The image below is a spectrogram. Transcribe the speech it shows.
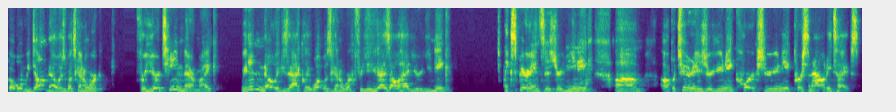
But what we don't know is what's going to work for your team there mike. We didn't know exactly what was going to work for you. You guys all had your unique experiences, your unique um, opportunities, your unique quirks, your unique personality types.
